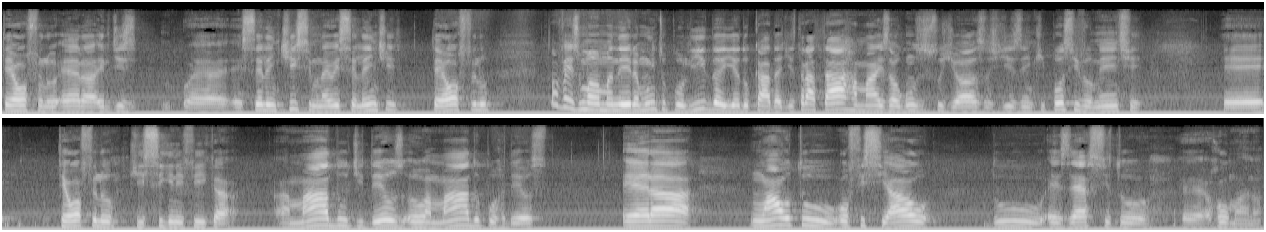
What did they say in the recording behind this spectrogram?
Teófilo era, ele diz, é, excelentíssimo, né, o excelente Teófilo. Talvez uma maneira muito polida e educada de tratar, mas alguns estudiosos dizem que possivelmente é, Teófilo, que significa amado de Deus ou amado por Deus, era um alto oficial do exército é, romano.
